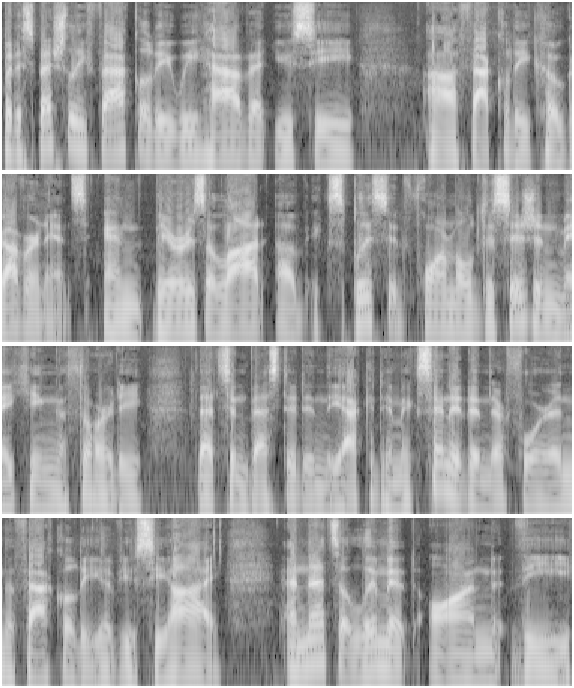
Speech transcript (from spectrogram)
but especially faculty. We have at UC. Uh, faculty co governance, and there is a lot of explicit formal decision making authority that's invested in the academic senate and therefore in the faculty of UCI. And that's a limit on the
